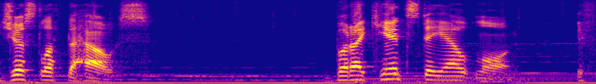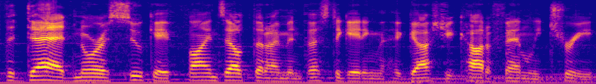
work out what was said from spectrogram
Just left the house. But I can't stay out long. If the dad, Norisuke, finds out that I'm investigating the Higashikata family tree,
